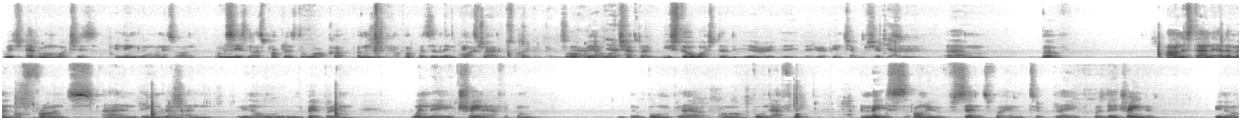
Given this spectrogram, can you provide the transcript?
which everyone watches in England when it's on. Obviously, Mm. it's not as popular as the World Cup, I mean, as popular as the World Olympics, right? Champs, Olympics, Or, yeah. yeah, World Yeah. Champs, but you still watch the, the, the European Championships. Yeah. Mm, Um, but I understand the element of France and England and you know Great Britain when they train an African born player or born athlete. It makes only sense for him to play because they trained him. You know,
